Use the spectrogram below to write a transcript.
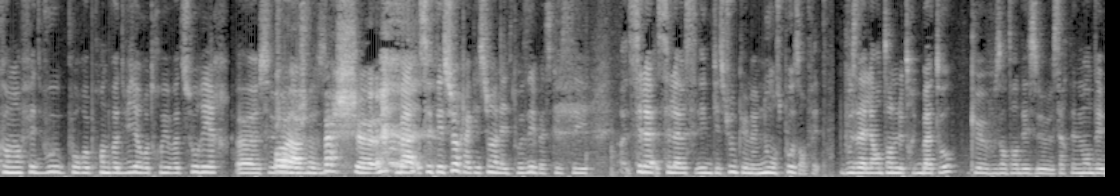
comment faites-vous pour reprendre votre vie et retrouver votre sourire, euh, ce genre Oh la de choses. vache Bah, c'était sûr que la question allait être posée parce que c'est c'est la- c'est la- c'est une question que même nous on se pose en fait. Vous allez entendre le truc bateau que vous entendez certainement des-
